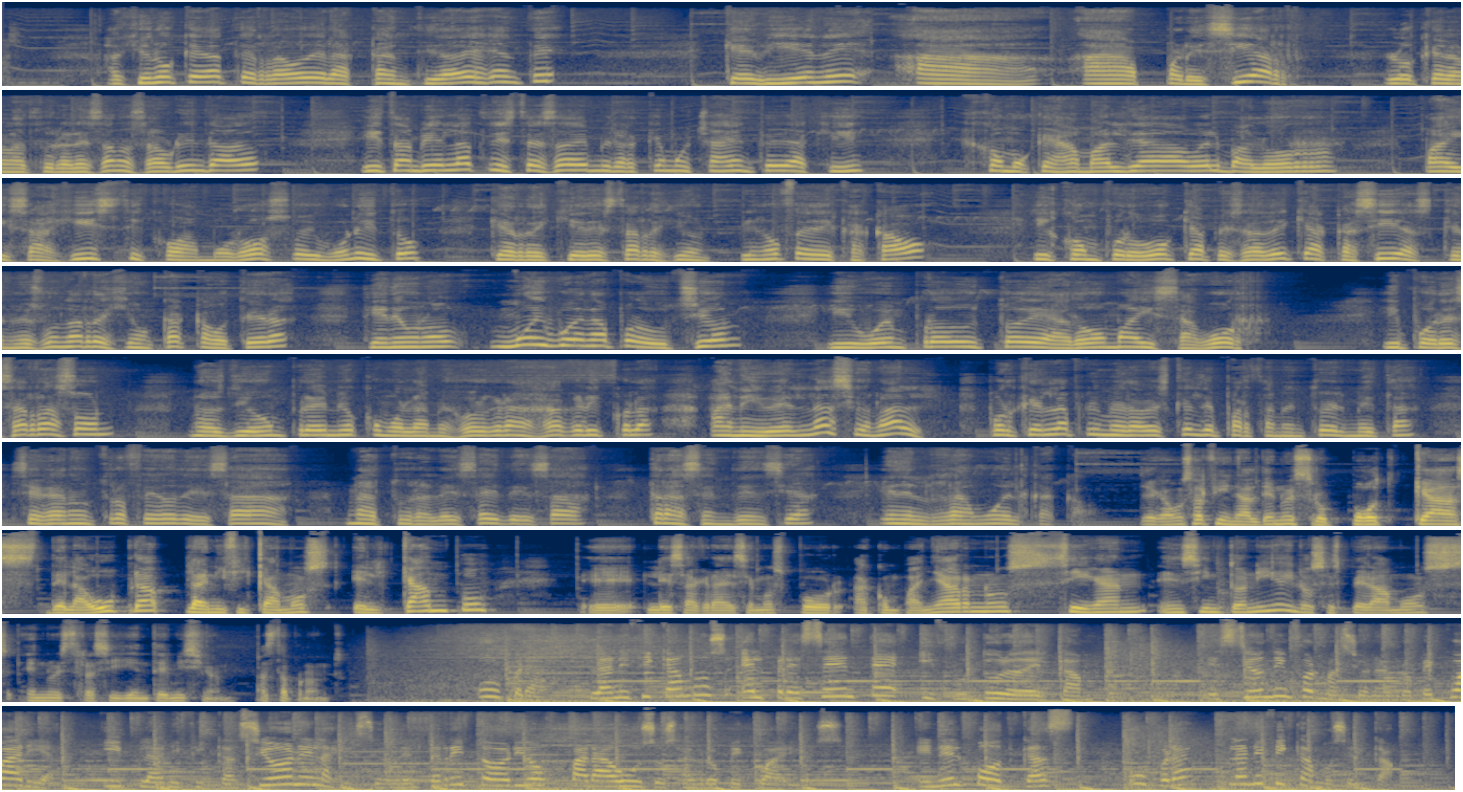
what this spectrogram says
Aquí uno queda aterrado de la cantidad de gente que viene a, a apreciar lo que la naturaleza nos ha brindado y también la tristeza de mirar que mucha gente de aquí como que jamás le ha dado el valor paisajístico, amoroso y bonito que requiere esta región. Vino Fede Cacao y comprobó que a pesar de que Acacias, que no es una región cacaotera, tiene una muy buena producción y buen producto de aroma y sabor. Y por esa razón nos dio un premio como la mejor granja agrícola a nivel nacional, porque es la primera vez que el departamento del Meta se gana un trofeo de esa naturaleza y de esa trascendencia en el ramo del cacao. Llegamos al final de nuestro podcast de la UPRA, planificamos el campo. Eh, les agradecemos por acompañarnos, sigan en sintonía y los esperamos en nuestra siguiente emisión. Hasta pronto. UPRA, planificamos el presente y futuro del campo. Gestión de información agropecuaria y planificación en la gestión del territorio para usos agropecuarios. En el podcast UPRA, planificamos el campo.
